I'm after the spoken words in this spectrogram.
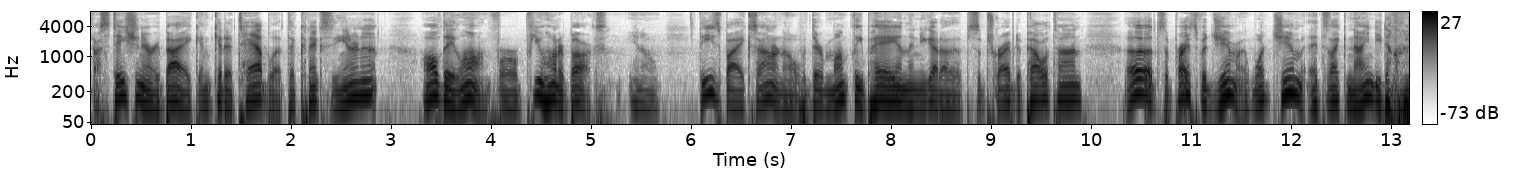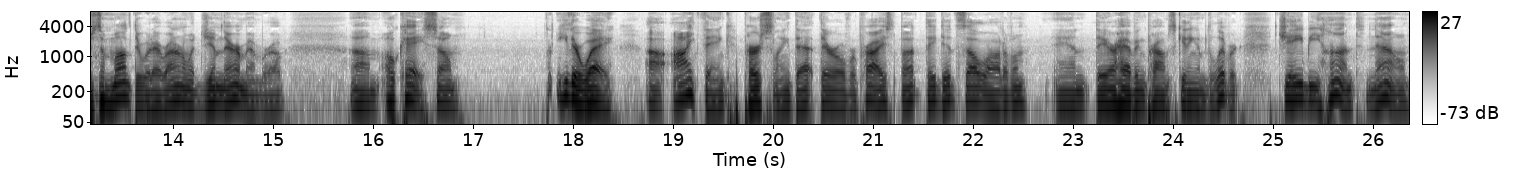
a stationary bike and get a tablet that connects to the internet all day long for a few hundred bucks. You know, these bikes, I don't know, with their monthly pay, and then you got to subscribe to Peloton. Oh, it's the price of a gym. What gym? It's like ninety dollars a month or whatever. I don't know what gym they're a member of. Um, okay, so either way, uh, I think personally that they're overpriced, but they did sell a lot of them, and they are having problems getting them delivered. JB Hunt now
